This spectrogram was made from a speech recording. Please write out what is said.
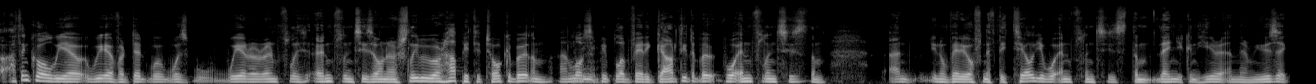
I think all we uh, we ever did was wear our influ- influences on our sleeve. We were happy to talk about them, and lots of people are very guarded about what influences them. And you know, very often, if they tell you what influences them, then you can hear it in their music.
